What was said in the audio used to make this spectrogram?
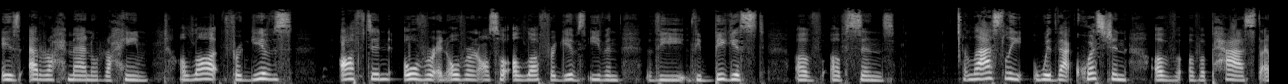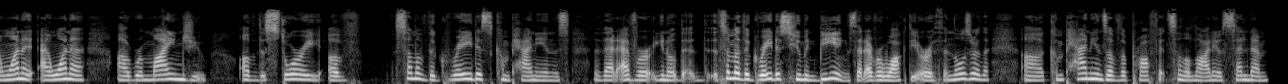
is Ar-Rahman Ar-Rahim. Allah forgives often over and over, and also Allah forgives even the the biggest of of sins. Lastly, with that question of, of a past, I want to I want to uh, remind you of the story of some of the greatest companions that ever, you know, the, the, some of the greatest human beings that ever walked the earth. And those are the uh, companions of the Prophet sallallahu Alaihi Wasallam.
